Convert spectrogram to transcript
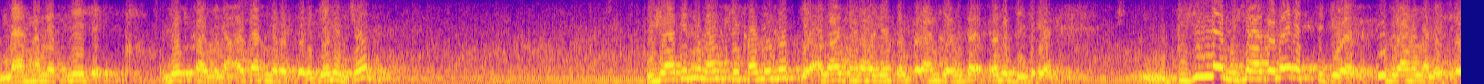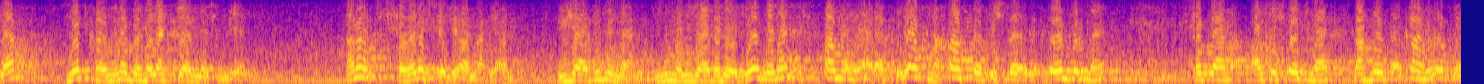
merhametliydi. Lut kavmine azap melekleri gelince mücadeleyle fi kavmi Lut diyor. Allah Teala Hazretleri Kur'an yerinde öyle bildiriyor. Bizimle mücadele etti diyor İbrahim Aleyhisselam. Lut kavmine bu helak gelmesin diye. Ama severek söylüyor Allah yani. Mücadele bizimle mücadele ediyor. Neden? Ama ya Rabbi yapma, affet işte, öldürme, toprağını alt etme, mahvetme, kahretme.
